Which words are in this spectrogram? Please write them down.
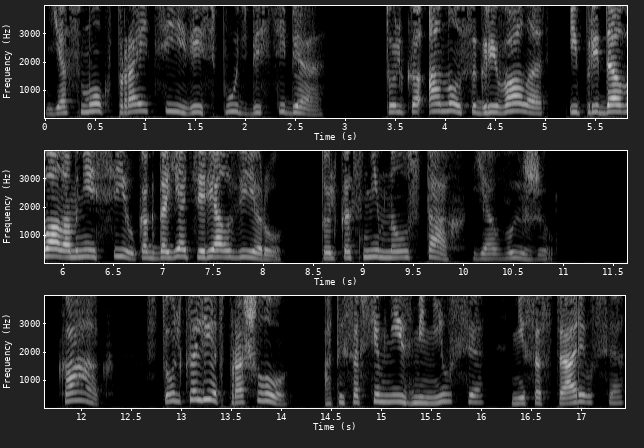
я смог пройти весь путь без тебя. Только оно согревало и придавало мне сил, когда я терял веру. Только с ним на устах я выжил. Как? Столько лет прошло, а ты совсем не изменился, не состарился.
